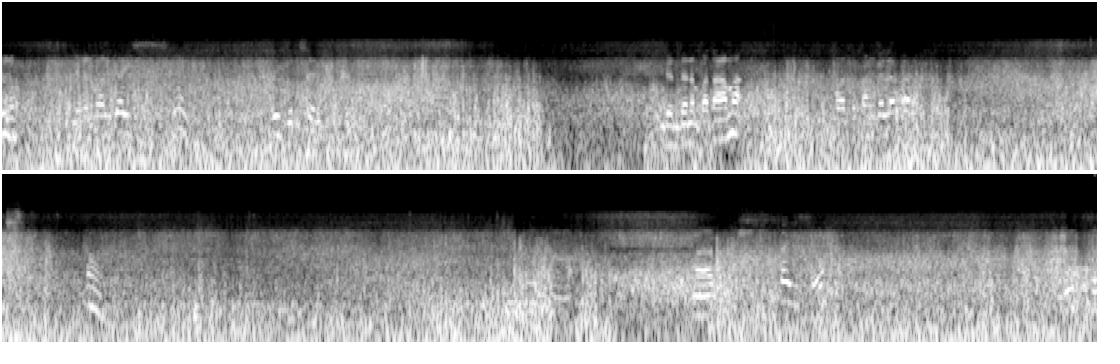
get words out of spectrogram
Yun oh. Yun na naman guys. Oh. Uy, good sell. Ganda ng patama. Matatanggal pa. Oh. Ma size oh. Good.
